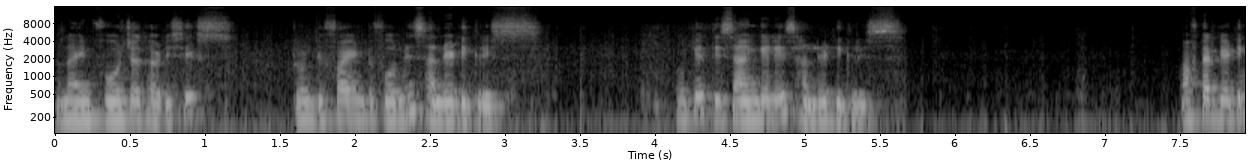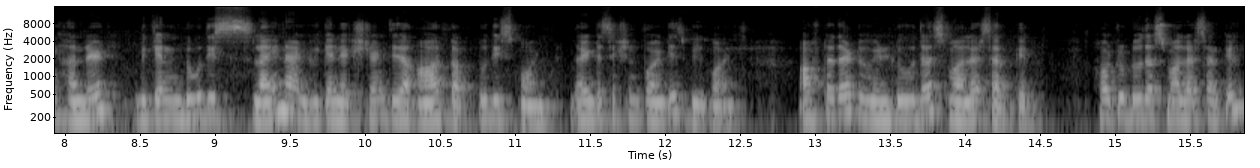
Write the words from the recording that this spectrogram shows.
9 4 36 25 into 4 means 100 degrees. Okay this angle is 100 degrees. After getting 100 we can do this line and we can extend the arc up to this point. The intersection point is b point. After that we will do the smaller circle how to do the smaller circle?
